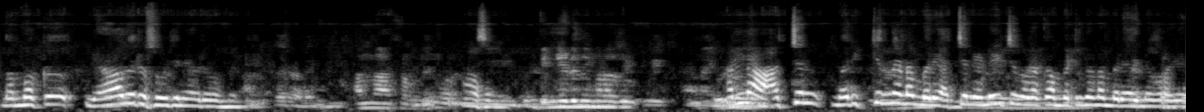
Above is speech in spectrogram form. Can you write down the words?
നമുക്ക് യാതൊരു സൂചന അവർ വന്നിട്ടില്ല അല്ല അച്ഛൻ മരിക്കുന്നിടം വരെ അച്ഛൻ എണീച്ച് നടക്കാൻ പറ്റുന്നിടം വരെ അതിന് ഓക്കെ.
